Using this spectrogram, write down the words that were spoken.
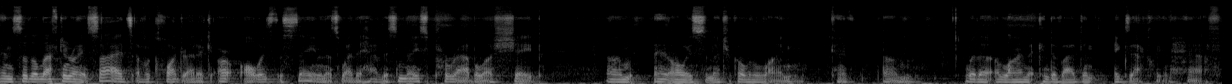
And so the left and right sides of a quadratic are always the same, and that's why they have this nice parabola shape, um, and always symmetrical with a line, kind of um, with a, a, line that can divide them exactly in half.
